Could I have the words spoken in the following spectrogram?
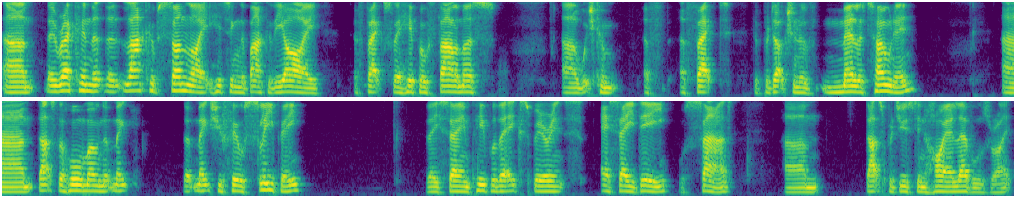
Um, they reckon that the lack of sunlight hitting the back of the eye affects the hypothalamus, uh, which can af- affect the production of melatonin. Um, that's the hormone that make that makes you feel sleepy. They say in people that experience SAD or SAD, um, that's produced in higher levels, right?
